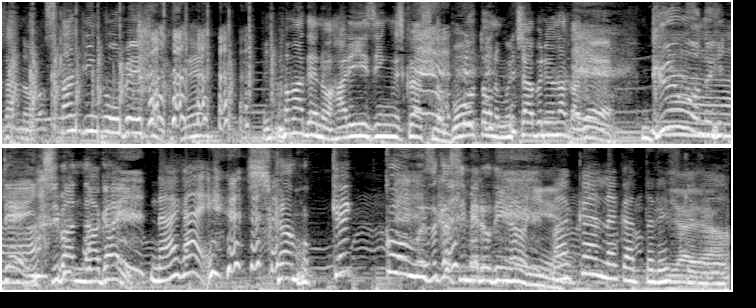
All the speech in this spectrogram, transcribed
これさあのスタンディングオベーションですね。今までの Harry's English Class の冒頭の無茶ぶりの中で群を抜いて一番長い。長い。しかも結構難しいメロディーなのに。わかんなかったですけど。いやいや。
